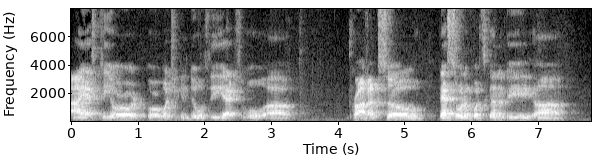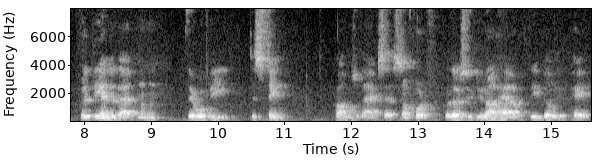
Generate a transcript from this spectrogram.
ISP or, or what you can do with the actual uh, product. So that's sort of what's going to be. Uh, But at the end of that, mhm. there will be distinct problems with access Of course. for those who do not have the ability to pay.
